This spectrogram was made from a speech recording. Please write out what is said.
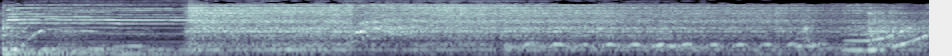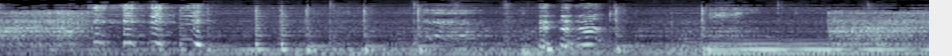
Ha ha ha!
